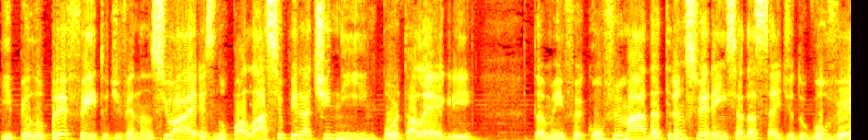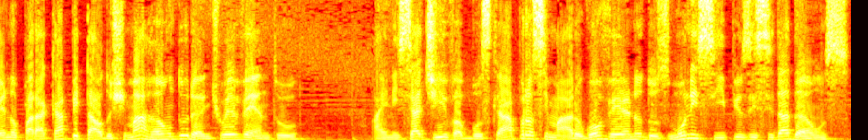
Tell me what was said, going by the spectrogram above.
e pelo prefeito de Venâncio Aires no Palácio Piratini, em Porto Alegre. Também foi confirmada a transferência da sede do governo para a capital do chimarrão durante o evento. A iniciativa busca aproximar o governo dos municípios e cidadãos.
